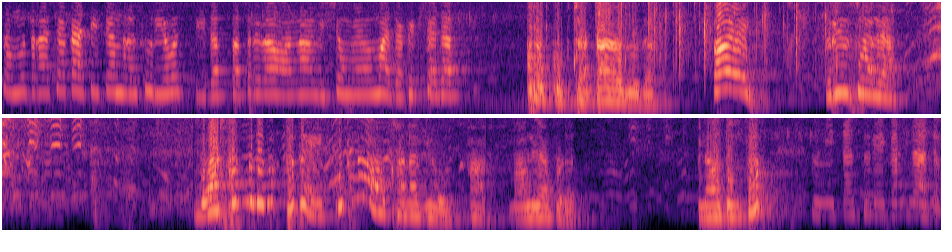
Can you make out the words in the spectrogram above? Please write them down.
समुद्राच्या काठी चंद्र सूर्य वस्ती दत्तात्रयरावांना आयुष्य मिळून माझ्यापेक्षा जास्ती. खूप खूप छान. टाळ्या वाजवू द्या. रील्स वाल्या. व्हॉट्सअपमध्ये बघतो ते खूप नाव खाना घेऊ हा माऊली या पुढं. नाव तुमचं? सुनीता सूर्यकांत जाधव.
